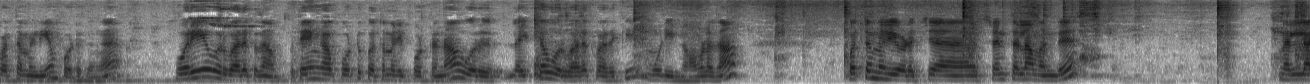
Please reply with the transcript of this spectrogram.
கொத்தமல்லியும் போட்டுக்கோங்க. ஒரே ஒரு வதக்கு தான். தேங்காய் போட்டு கொத்தமல்லி போட்டோன்னா ஒரு லைட்டாக ஒரு வதக்கு வதக்கி மூடிடணும். அவ்வளோதான் கொத்தமல்லியோட ஸ்ட்ரென்த்தெல்லாம் வந்து நல்லா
